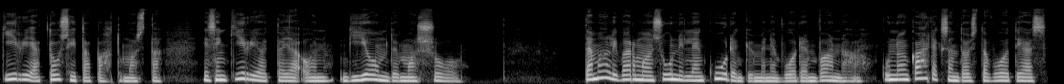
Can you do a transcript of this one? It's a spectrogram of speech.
Kirja tositapahtumasta ja sen kirjoittaja on Guillaume de Machot. Tämä oli varmaan suunnilleen 60 vuoden vanha, kun noin 18-vuotias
